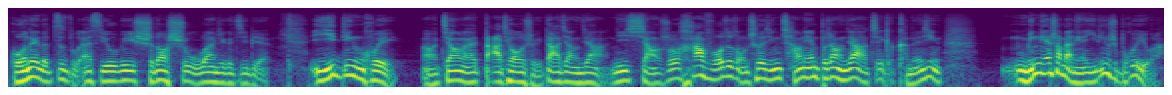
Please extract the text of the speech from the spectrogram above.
国内的自主 SUV 十到十五万这个级别一定会啊将来大跳水、大降价。你想说哈佛这种车型常年不涨价，这个可能性？明年上半年一定是不会有了，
